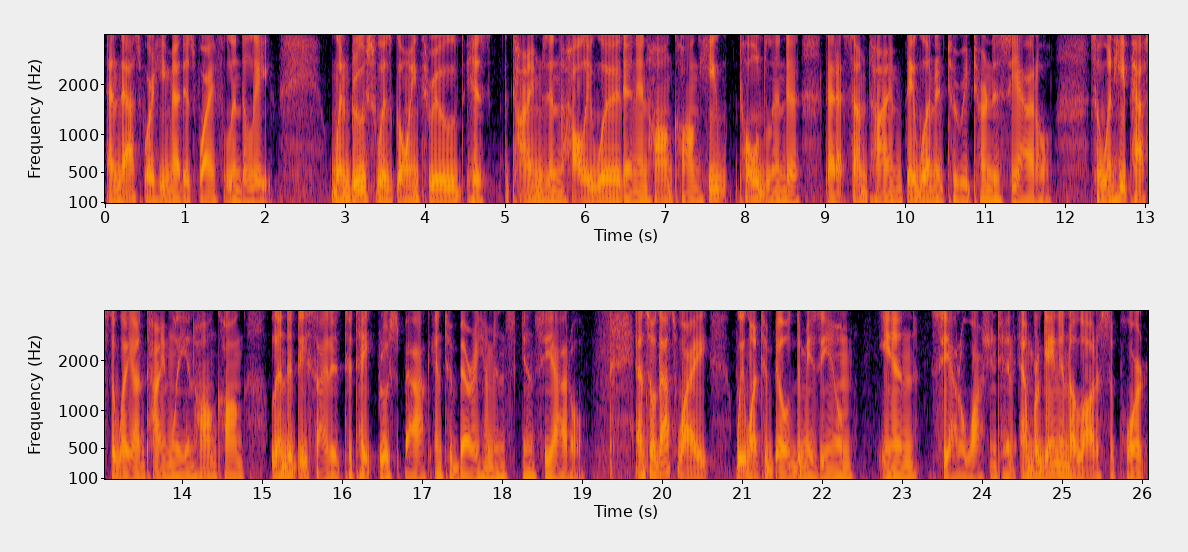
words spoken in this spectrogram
and that's where he met his wife, Linda Lee. When Bruce was going through his times in Hollywood and in Hong Kong, he told Linda that at some time they wanted to return to Seattle. So when he passed away untimely in Hong Kong, Linda decided to take Bruce back and to bury him in, in Seattle. And so that's why we want to build the museum in Seattle, Washington. And we're gaining a lot of support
